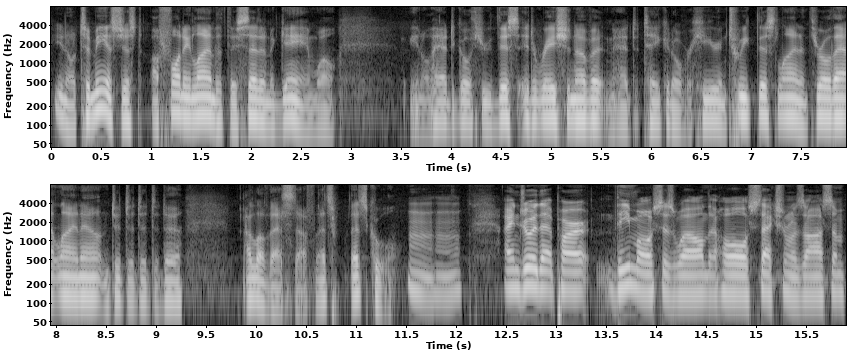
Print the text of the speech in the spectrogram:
you know to me it's just a funny line that they said in a game well you know, they had to go through this iteration of it and had to take it over here and tweak this line and throw that line out and da da da da da. I love that stuff. That's that's cool. I enjoyed that part the most as well. The whole section was awesome.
